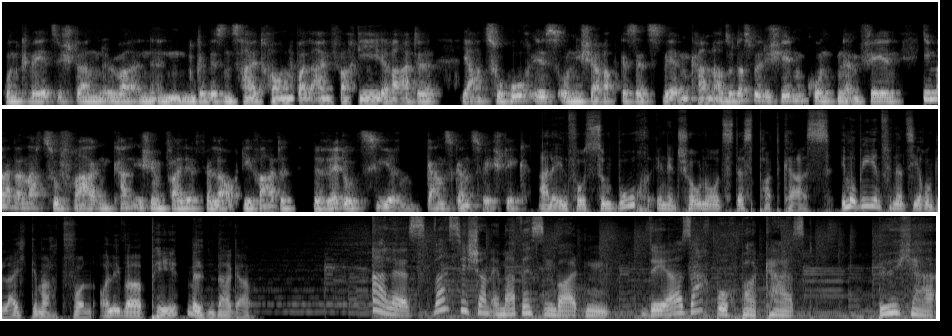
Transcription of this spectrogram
und quält sich dann über einen, einen, gewissen Zeitraum, weil einfach die Rate ja zu hoch ist und nicht herabgesetzt werden kann. Also das würde ich jedem Kunden empfehlen, immer danach zu fragen, kann ich im Fall der Fälle auch die Rate reduzieren? Ganz, ganz wichtig. Alle Infos zum Buch in den Shownotes des Podcasts. Immobilienfinanzierung leicht gemacht von Oliver P. Mildenberger. Alles, was Sie schon immer wissen wollten. Der Sachbuch-Podcast. Bücher,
